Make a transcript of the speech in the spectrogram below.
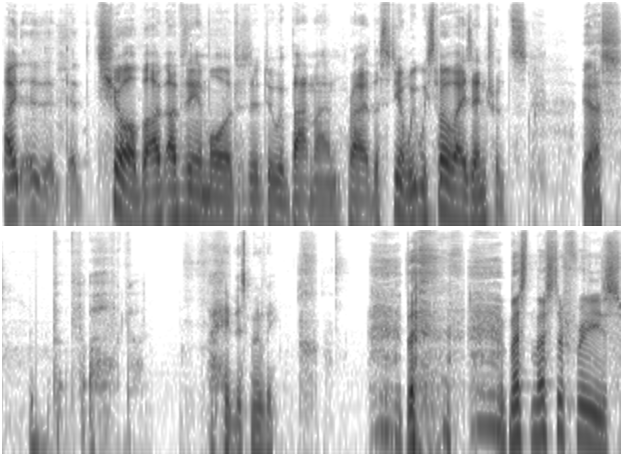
I uh, sure, but I'm, I'm, thinking more to do with Batman, right? This, you know, we, we spoke about his entrance. Yes. But, but, oh my god, I hate this movie. the, Mr. Freeze.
